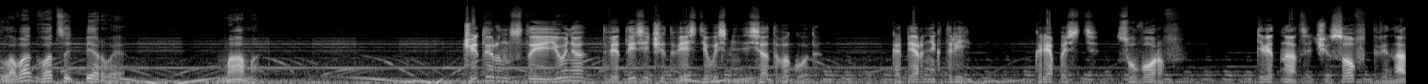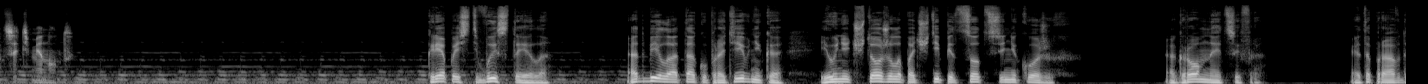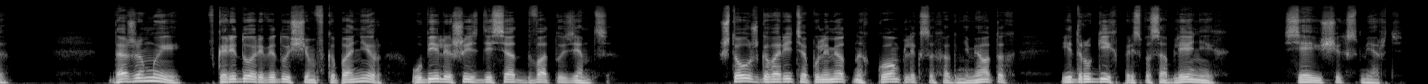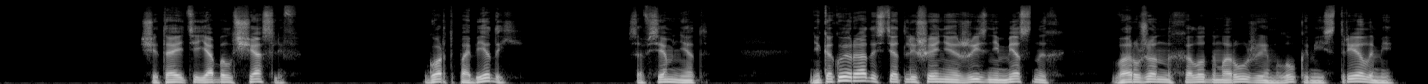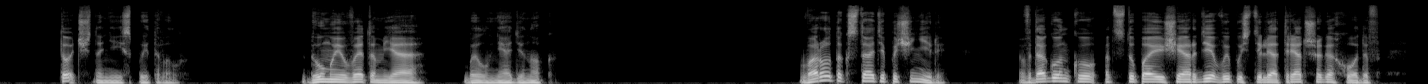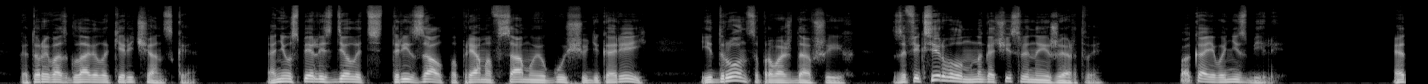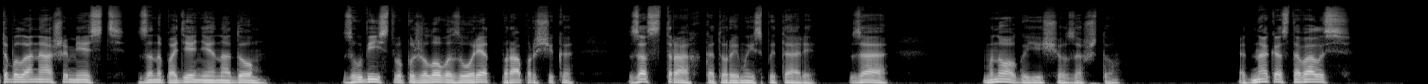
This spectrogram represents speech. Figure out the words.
Глава 21. Мама. 14 июня 2280 года. Коперник 3. Крепость Суворов. 19 часов 12 минут. Крепость выстояла, отбила атаку противника и уничтожила почти 500 синекожих. Огромная цифра. Это правда. Даже мы, в коридоре, ведущем в Капонир, убили 62 туземца. Что уж говорить о пулеметных комплексах, огнеметах и других приспособлениях, сеющих смерть. Считаете, я был счастлив? Горд победой? Совсем нет. Никакой радости от лишения жизни местных, вооруженных холодным оружием, луками и стрелами, точно не испытывал. Думаю, в этом я был не одинок. Ворота, кстати, починили. Вдогонку отступающей Орде выпустили отряд шагоходов, который возглавила Киричанская. Они успели сделать три залпа прямо в самую гущу дикарей, и дрон, сопровождавший их, зафиксировал многочисленные жертвы, пока его не сбили. Это была наша месть за нападение на дом — за убийство пожилого зауряд прапорщика, за страх, который мы испытали, за много еще за что. Однако оставалось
